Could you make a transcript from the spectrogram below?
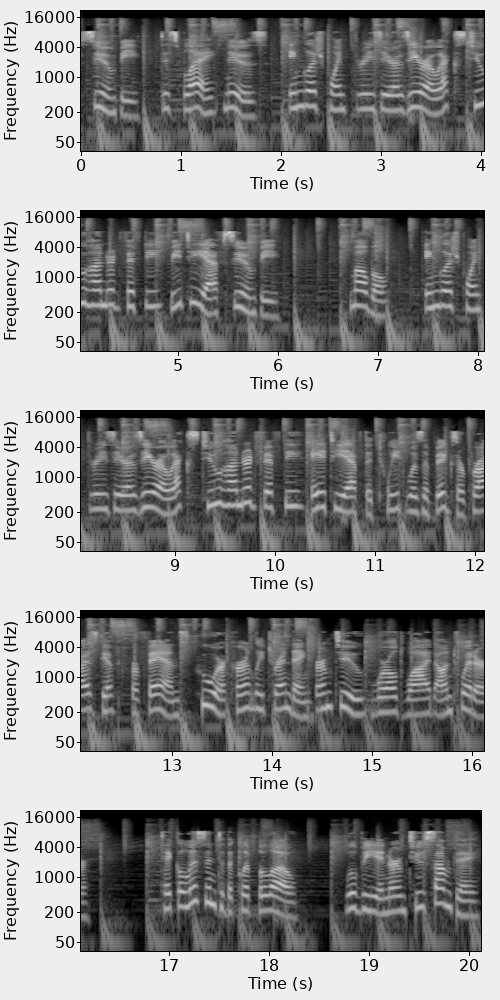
Soompi. Display, News. English English.300x250, BTF Soompi. Mobile. English English.300x250, ATF The tweet was a big surprise gift for fans, who are currently trending, RM2, worldwide on Twitter. Take a listen to the clip below. We'll be in RM2 someday.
